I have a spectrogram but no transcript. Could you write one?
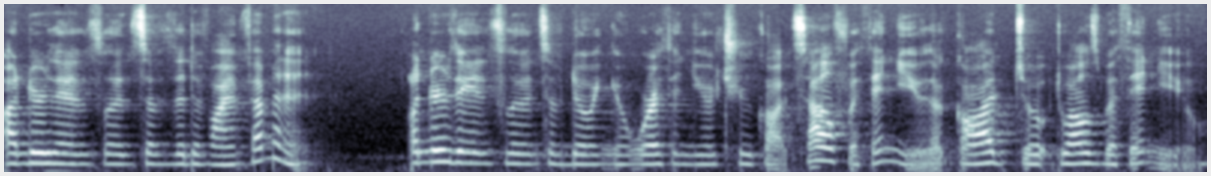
under the influence of the divine feminine under the influence of knowing your worth and your true God self within you, that God d- dwells within you.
